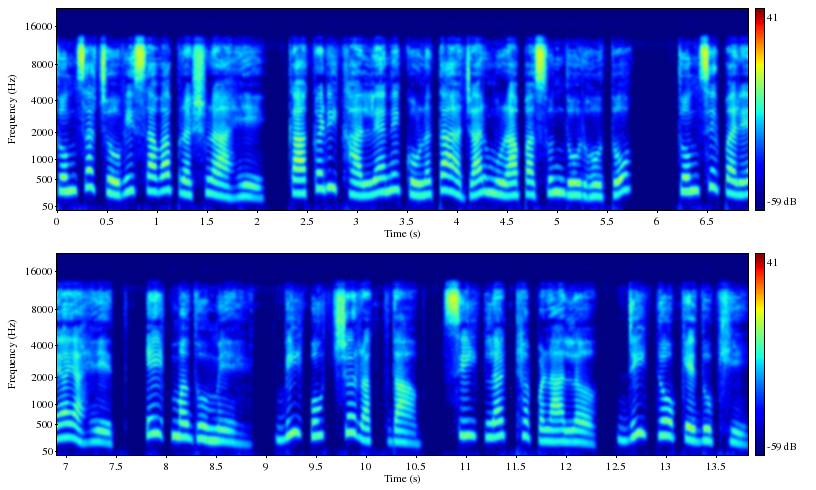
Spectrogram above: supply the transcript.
तुमचा चोवीसावा प्रश्न आहे काकडी खाल्ल्याने कोणता आजार मुळापासून दूर होतो? तुमचे पर्याय आहेत एक मधुमेह बी उच्च रक्तदाब सी लठ्ठपणा ल डी डोकेदुखी.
